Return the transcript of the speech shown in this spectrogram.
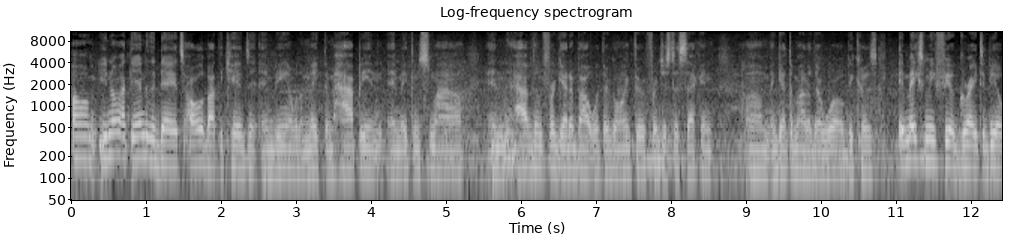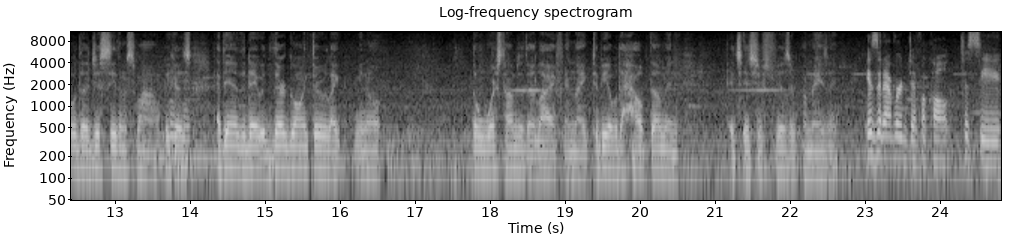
Um, you know, at the end of the day, it's all about the kids and, and being able to make them happy and, and make them smile and have them forget about what they're going through for just a second um, and get them out of their world because it makes me feel great to be able to just see them smile because at the end of the day, they're going through like, you know, the worst times of their life and like to be able to help them and it's, it just feels amazing. Is it ever difficult to see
